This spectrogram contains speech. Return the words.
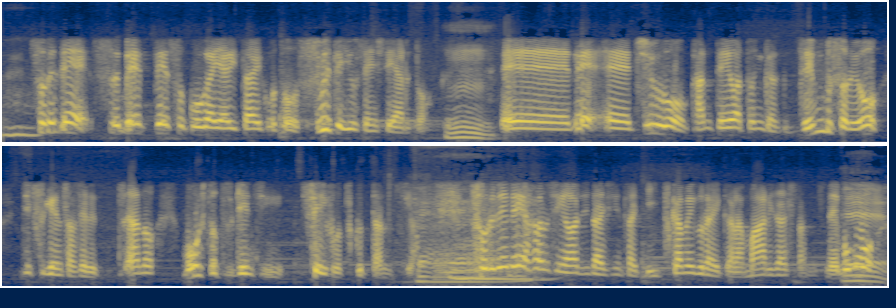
ん、それで、すべてそこがやりたいことをすべて優先してやると、うん。えーで、えー中央、官邸はとにかく全部それを実現させる、あのもう一つ現地に政府を作ったんですよ。それでね、阪神・淡路大震災って5日目ぐらいから回り出したんですね、僕もえ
